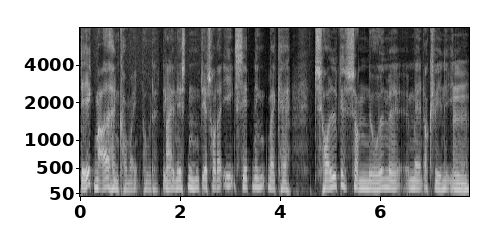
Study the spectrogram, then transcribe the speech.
det er ikke meget, han kommer ind på det. Det er næsten, jeg tror, der er en sætning, man kan tolke som noget med mand og kvinde i mm.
